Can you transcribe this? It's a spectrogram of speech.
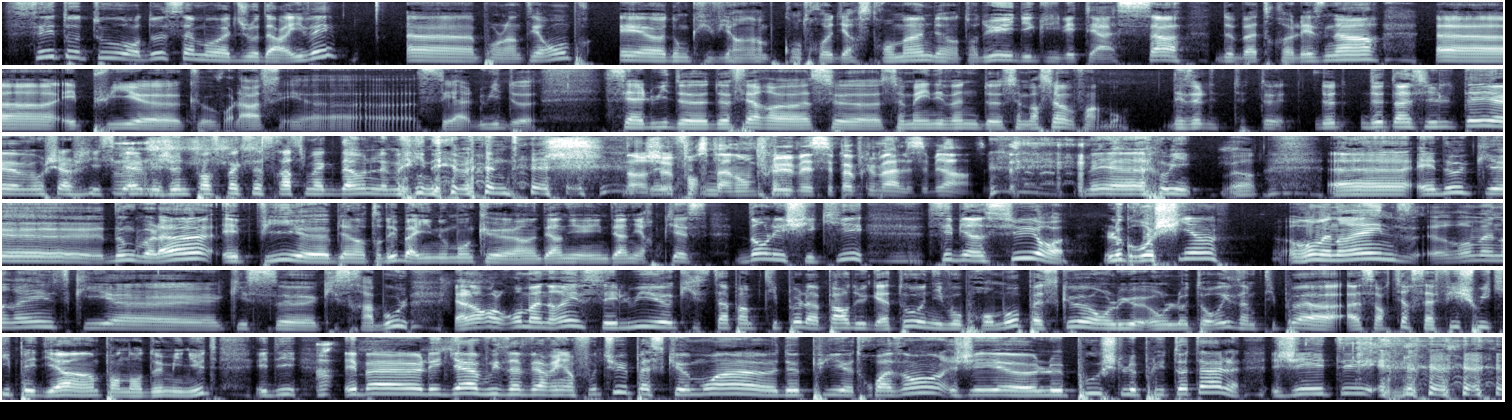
C'est au tour de Samoa Joe d'arriver euh, pour l'interrompre. Et euh, donc il vient contredire Strowman, bien entendu. Il dit qu'il était à ça de battre Lesnar. Euh, et puis euh, que voilà, c'est euh, c'est à lui de c'est à lui de, de faire euh, ce, ce main event de SummerSlam. Enfin bon, désolé de, de, de t'insulter, euh, mon cher Giscal, mais je ne pense pas que ce sera SmackDown le main event. Non, je Mais pense pas non plus, mais c'est pas plus mal, c'est bien. Mais euh, oui, bon. Euh, et donc, euh, donc voilà. Et puis, euh, bien entendu, bah, il nous manque euh, un dernier, une dernière pièce dans l'échiquier. C'est bien sûr le gros chien. Roman Reigns, Roman Reigns qui euh, qui se qui se raboule. Et alors Roman Reigns, c'est lui euh, qui se tape un petit peu la part du gâteau au niveau promo parce que on lui on l'autorise un petit peu à, à sortir sa fiche Wikipédia hein, pendant deux minutes et dit eh ben les gars vous avez rien foutu parce que moi euh, depuis euh, trois ans j'ai euh, le push le plus total. J'ai été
